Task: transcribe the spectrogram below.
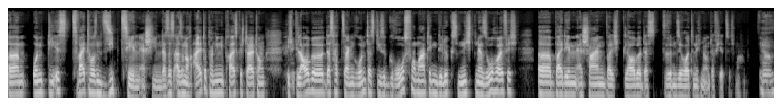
Ähm, und die ist 2017 erschienen. Das ist also noch alte Panini-Preisgestaltung. Ich glaube, das hat seinen Grund, dass diese großformatigen Deluxe nicht mehr so häufig äh, bei denen erscheinen, weil ich glaube, das würden sie heute nicht mehr unter 40 machen. Ja.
